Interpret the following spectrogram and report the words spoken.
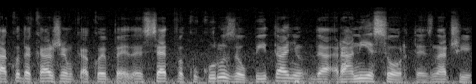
tako da kažem, kako je setva kukuruza u pitanju, da ranije sorte, znači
